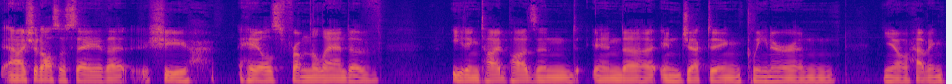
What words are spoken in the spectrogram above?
and I should also say that she hails from the land of eating Tide Pods and and uh, injecting cleaner and you know having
